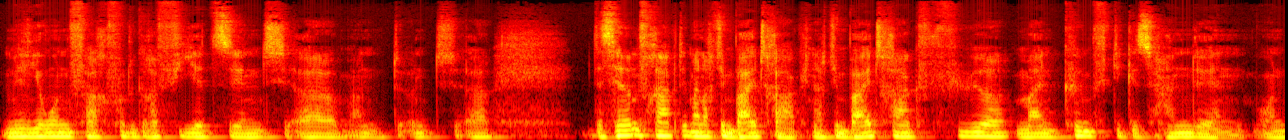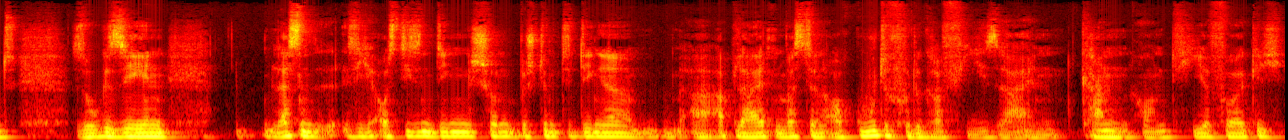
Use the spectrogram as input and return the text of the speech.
millionenfach fotografiert sind äh, und, und äh, das Hirn fragt immer nach dem Beitrag, nach dem Beitrag für mein künftiges Handeln. Und so gesehen lassen sich aus diesen Dingen schon bestimmte Dinge äh, ableiten, was dann auch gute Fotografie sein kann. Und hier folge ich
